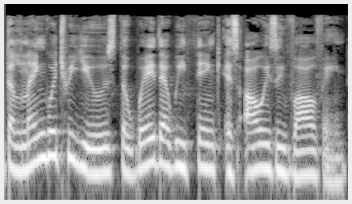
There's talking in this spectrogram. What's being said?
the language we use, the way that we think is always evolving.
